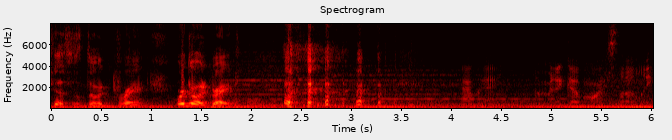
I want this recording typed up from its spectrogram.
This is doing great. We're doing great. Okay. I'm gonna go more slowly.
